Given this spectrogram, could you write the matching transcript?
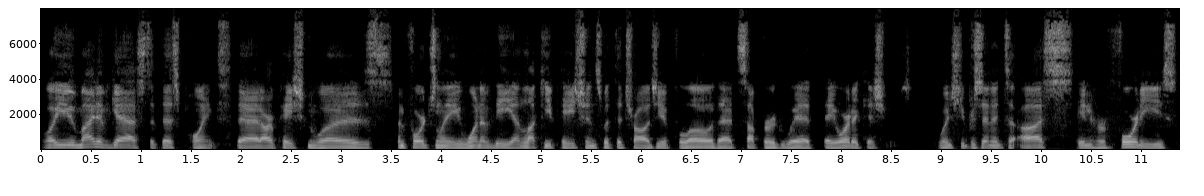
Well, you might have guessed at this point that our patient was unfortunately one of the unlucky patients with tetralogy of Fallot that suffered with aortic issues. When she presented to us in her 40s,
